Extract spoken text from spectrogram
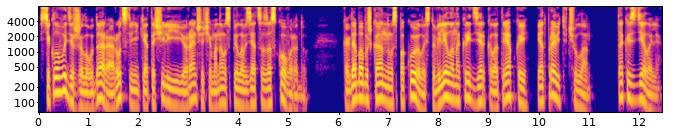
Стекло выдержало удар, а родственники оттащили ее раньше, чем она успела взяться за сковороду. Когда бабушка Анна успокоилась, то велела накрыть зеркало тряпкой и отправить в чулан. Так и сделали.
